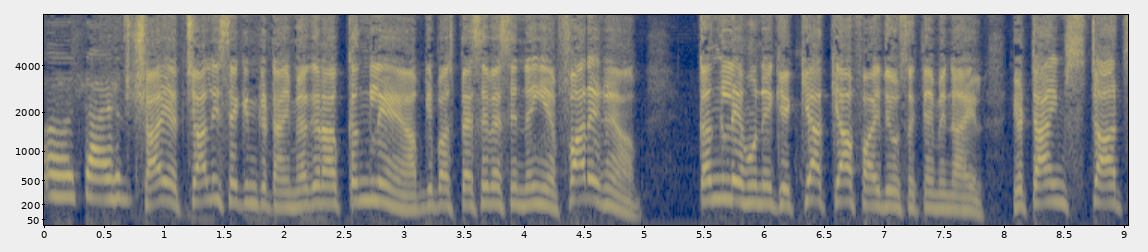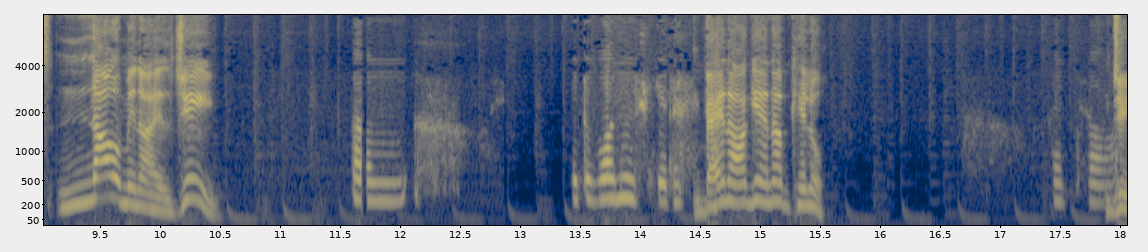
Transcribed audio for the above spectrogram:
शायद। शायद चालीस सेकंड का टाइम है। अगर आप कंगले हैं आपके पास पैसे वैसे नहीं है फारिग हैं आप। कंगले होने के क्या क्या फ़ायदे हो सकते हैं Minahil? Your time start now Minahil. जी। um, ये तो बहुत मुश्किल है। बहन आगे है ना अब खेलो। अच्छा। जी।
